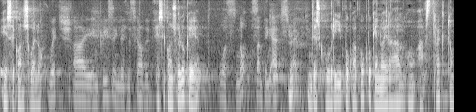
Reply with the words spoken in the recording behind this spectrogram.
ese consuelo. which I increasingly discovered Ese consuelo que descubrí poco a poco que no era algo abstracto,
